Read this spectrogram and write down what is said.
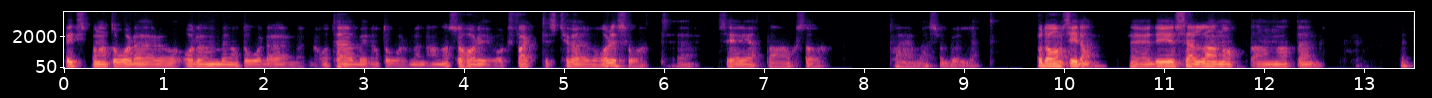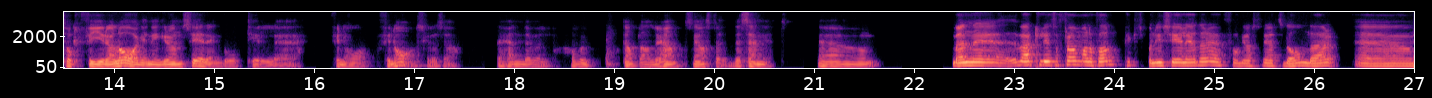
Pixbo något år där och, och Rönnby något år där men, och Täby något år. Men annars så har det ju också faktiskt tyvärr varit så att eh, serieettan också tar hem SM-guldet. På damsidan. Eh, det är ju sällan något annat än topp fyra lagen i grundserien går till eh, final, final skulle jag säga. Det händer väl, har väl knappt aldrig hänt senaste decenniet. Eh, men eh, värt att lyfta fram i alla fall. Pixbo ny serieledare, får gratulera till dem där. Eh,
